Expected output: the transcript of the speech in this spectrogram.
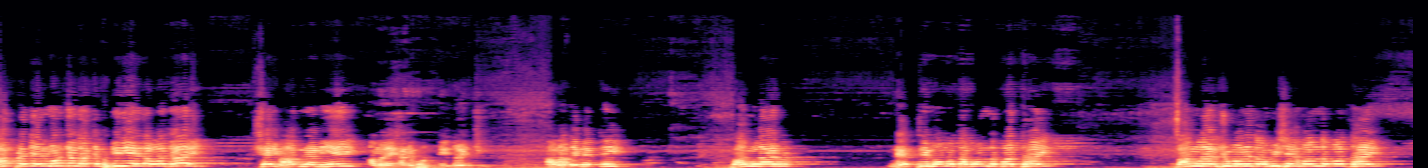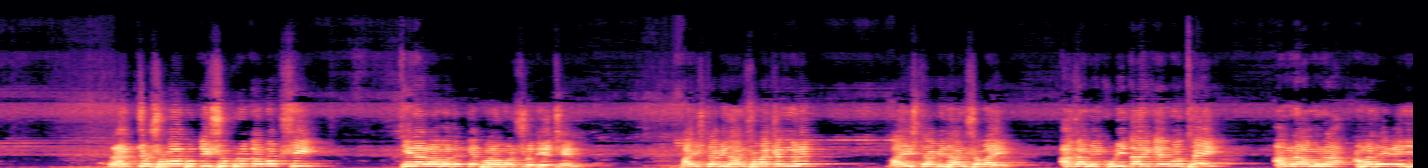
আপনাদের মর্যাদাকে ফিরিয়ে দেওয়া যায়? সেই ভাবনা নিয়েই আমরা এখানে উপস্থিত হয়েছি। আমাদের নেত্রী বাংলার নেত্রী মমতা বন্দ্যোপাধ্যায়, বাংলার যুবনেতা অভিষেক বন্দ্যোপাধ্যায়, রাজ্য সভাপতি সুব্রত বক্সি, তিনারা আমাদেরকে পরামর্শ দিয়েছেন। বাইশটা বিধানসভা কেন্দ্রে, বাইশটা বিধানসভায় আগামী কুড়ি তারিখের মধ্যেই আমরা আমরা, আমাদের এই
